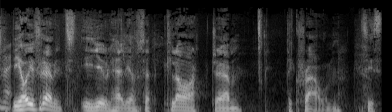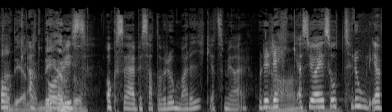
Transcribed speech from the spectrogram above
Nej. Vi har ju för övrigt i julhelgen sett klart um, The Crown, sista och delen. Att det är Boris ändå... också är besatt av romarriket som jag är. Och det ja. räcker, alltså jag är så otrolig, jag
